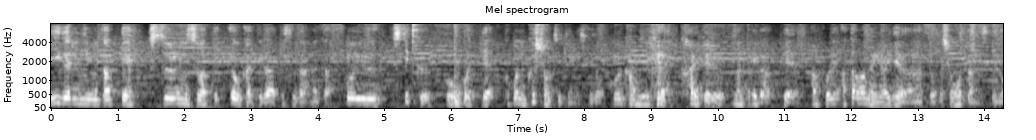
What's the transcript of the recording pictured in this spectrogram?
イーゼルに向かって普通に座って絵を描いてるアーティストがなんかこういうスティックをこうやってここにクッションついてるんですけどこういう感じで 描いてるなんか絵があってあこれ頭のいいアイデアだなって私思ったんですけど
